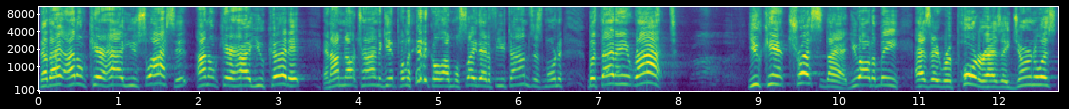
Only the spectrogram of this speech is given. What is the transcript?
Now, that, I don't care how you slice it, I don't care how you cut it, and I'm not trying to get political. I'm going to say that a few times this morning, but that ain't right. You can't trust that. You ought to be, as a reporter, as a journalist,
